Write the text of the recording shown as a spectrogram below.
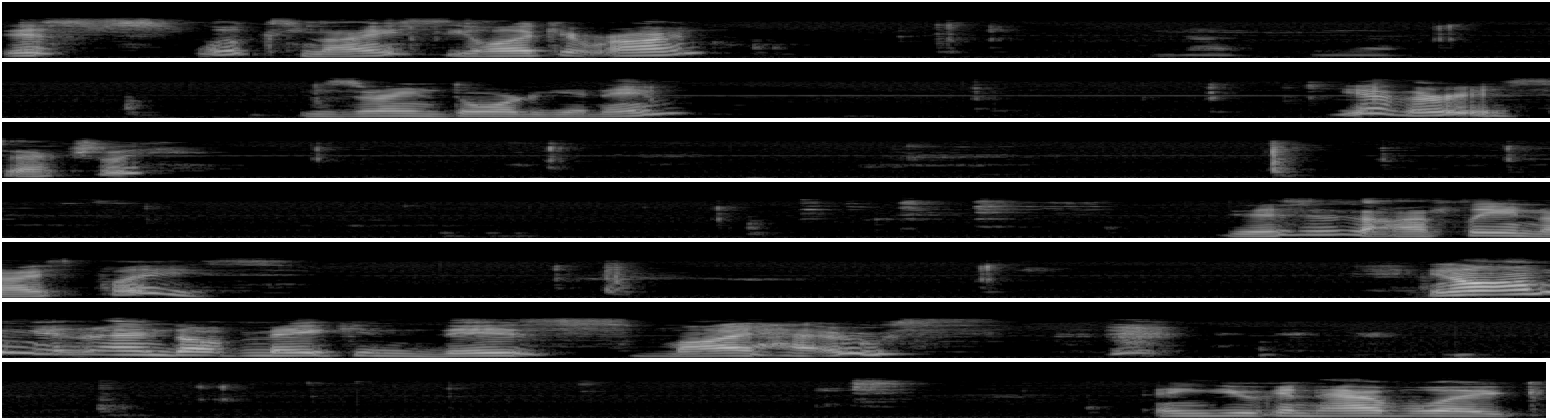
This looks nice. You like it, Ryan? Is there any door to get in? Yeah, there is, actually. This is honestly a nice place. You know, I'm gonna end up making this my house. and you can have, like,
